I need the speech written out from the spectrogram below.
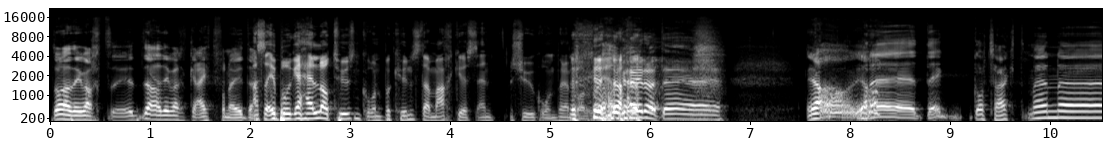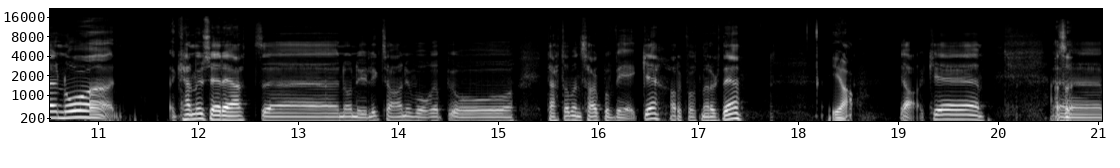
Da hadde jeg vært, da hadde jeg vært greit fornøyd. Altså, jeg bruker heller 1000 kroner på kunst av Markus enn 20 kroner på den bollen. okay, da, det, Ja, ja, det, det er godt sagt. Men uh, nå kan vi jo se det at uh, nå nylig så har han jo vært på tatt opp en sak på VG. Har dere fått med dere det? Ja. Ja, hva Altså, uh,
